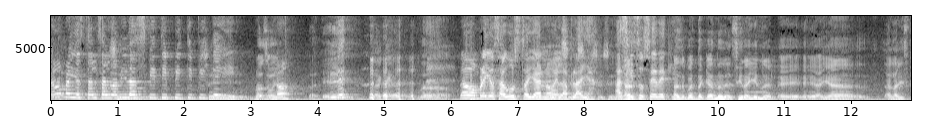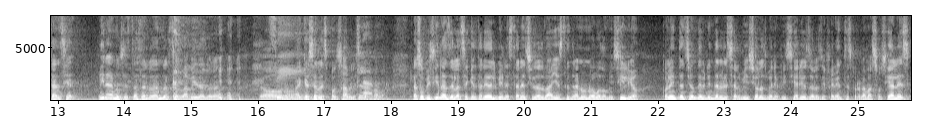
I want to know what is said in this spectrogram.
no, hombre, ya está el salvavidas, piti, piti, piti y no. no. Eh, no. hombre, ellos a gusto allá, ¿no? En la playa. Así sucede aquí. Haz de cuenta que han de decir ahí en el, eh, eh, allá a la distancia, Mira, nos está saludando el salvavidas, ¿verdad? No, no, hay que ser responsables, por favor. Las oficinas de la Secretaría del Bienestar en Ciudad Valles tendrán un nuevo domicilio con la intención de brindar el servicio a los beneficiarios de los diferentes programas sociales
